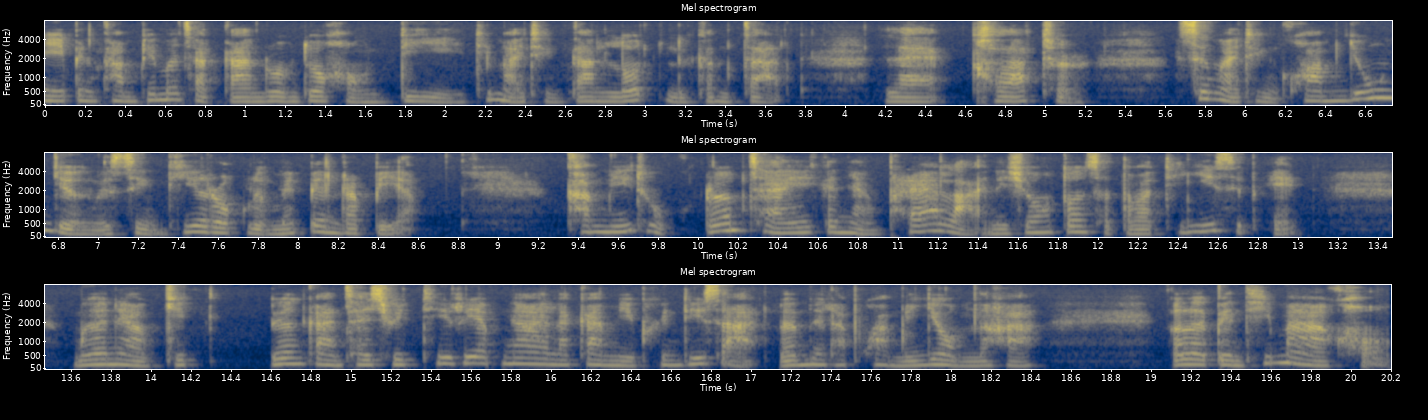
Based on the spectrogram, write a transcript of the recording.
นี้เป็นคำที่มาจากการรวมตัวของ d ที่หมายถึงการลดหรือกำจัด และ clutter ซึ่งหมายถึงความยุ่งเหยิงหรือสิ่งที่รกหรือไม่เป็นระเบียบคำนี้ถูกเริ่มใช้กันอย่างแพร่หลายในช่วงต้นศตวรรษที่ 21 เมื่อแนวคิดเรื่องการใช้ชีวิตที่เรียบง่ายและการมีพื้นที่สะอาดเริ่มได้รับความนิยมนะคะ ก็เลยเป็นที่มาของ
